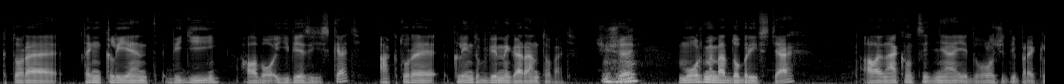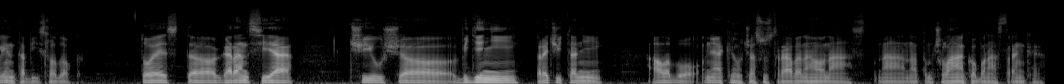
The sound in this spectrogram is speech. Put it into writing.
ktoré ten klient vidí alebo ich vie získať a ktoré klientovi vieme garantovať. Čiže uh-huh. môžeme mať dobrý vzťah, ale na konci dňa je dôležitý pre klienta výsledok. To je uh, garancia či už uh, videní, prečítaní alebo nejakého času stráveného na, na, na tom článku alebo na stránke.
